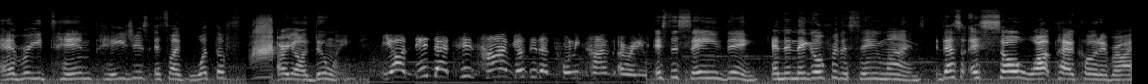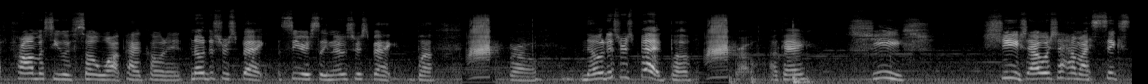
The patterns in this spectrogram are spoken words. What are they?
Every 10 pages, it's like, what the are y'all doing? Y'all did that 10 times. Y'all did that 20 times already. It's the same thing. And then they go for the same lines. That's it's so Wattpad coded, bro. I promise you it's so Wattpad coded. No disrespect. Seriously, no disrespect. But bro. No disrespect, but bro. Okay? Sheesh. Sheesh. I wish I had my six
